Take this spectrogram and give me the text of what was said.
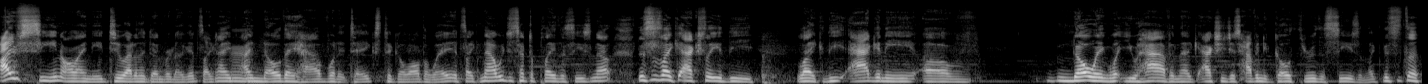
I've seen all I need to out of the Denver Nuggets. Like I, I mm. know they have what it takes to go all the way. It's like now we just have to play the season out. This is like actually the like the agony of knowing what you have and like actually just having to go through the season. Like this is the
